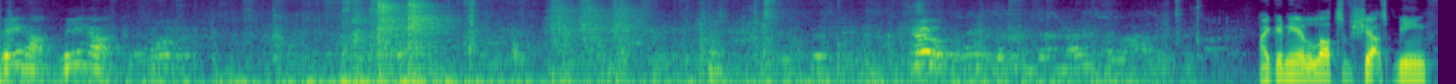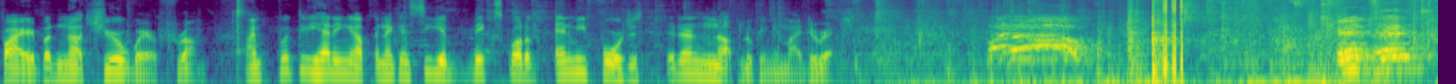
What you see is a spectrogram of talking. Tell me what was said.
de koning gesloten. I can hear lots of shots being fired, but not sure where from. I'm quickly heading up and I can see a big squad of enemy forces that are not looking in my direction. Hit, hit.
